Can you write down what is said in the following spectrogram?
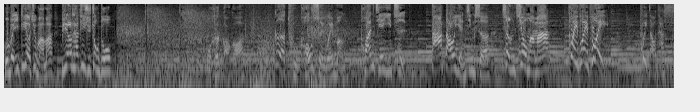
我们一定要救妈妈，别让她继续中毒。我和狗狗各吐口水为盟，团结一致，打倒眼镜蛇，拯救妈妈。呸呸呸！呸到他死。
